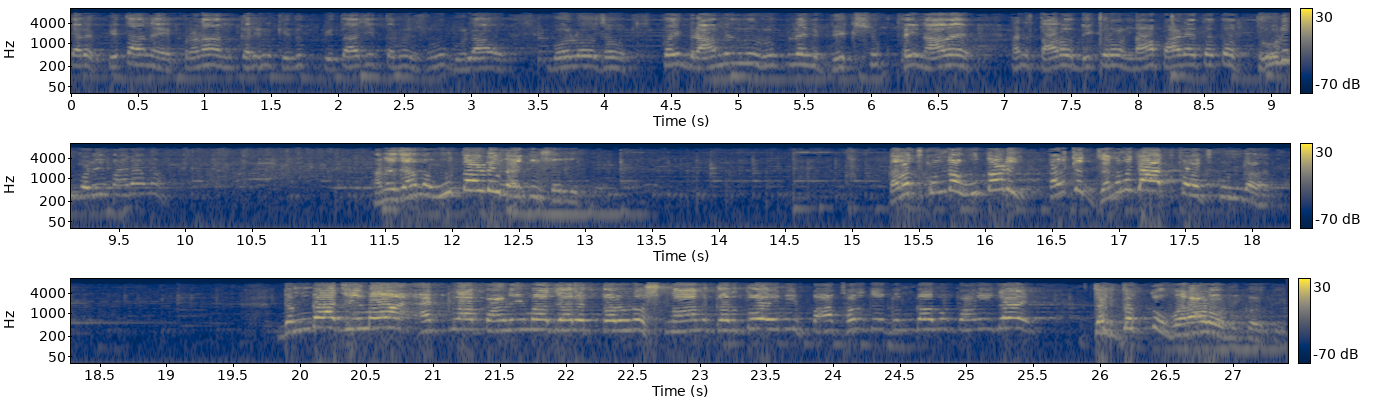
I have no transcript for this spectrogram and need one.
ત્યારે પિતાને પ્રણામ કરીને કીધું, પિતાજી, તમે શું ભૂલાવો? બોલો છો. કોઈ બ્રાહ્મણનું રૂપ લઈને ભિક્ષુક થઈને આવે અને તારો દીકરો ના પાડે તો ધૂળ પડી મારામાં. અને જામે ઉતાડી નાખ્યું શરીર. કવચ કુંડળ ઉતાડી કારણ કે જન્મજાત કવચ કુંડળ હતા. ગંગાજીમાં આટલા પાણીમાં જયારે કર્ણ સ્નાન કરતો, એની પાછળ જે ગંગાનું પાણી જાય, ધગધગતું વરાળો નીકળતી.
